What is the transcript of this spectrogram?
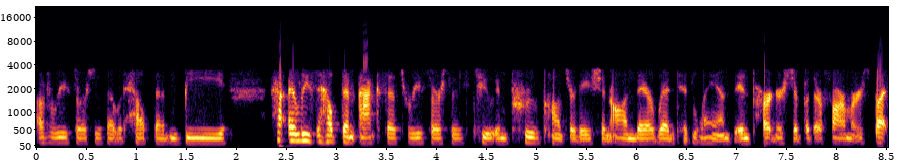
of resources that would help them be at least help them access resources to improve conservation on their rented lands in partnership with their farmers but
